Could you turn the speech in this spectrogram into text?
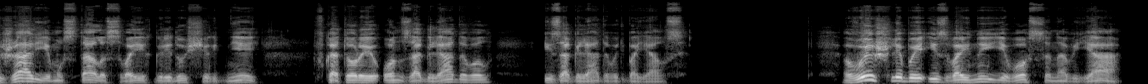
жаль ему стало своих грядущих дней, в которые он заглядывал и заглядывать боялся. Вышли бы из войны его сыновья,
